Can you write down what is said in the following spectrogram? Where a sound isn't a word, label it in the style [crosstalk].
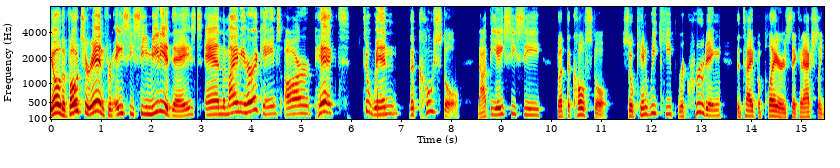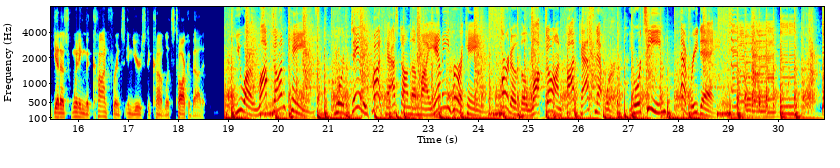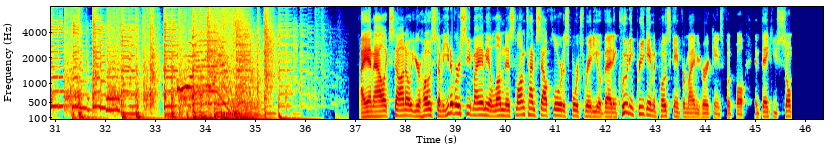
Yo, the votes are in from ACC Media Days, and the Miami Hurricanes are picked to win the Coastal, not the ACC, but the Coastal. So, can we keep recruiting the type of players that can actually get us winning the conference in years to come? Let's talk about it. You are Locked On Canes, your daily podcast on the Miami Hurricanes, part of the Locked On Podcast Network, your team every day. I am Alex Donno, your host. I'm a University of Miami alumnus, longtime South Florida sports radio vet, including pregame and postgame for Miami Hurricanes football. And thank you so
